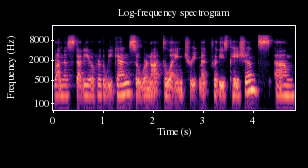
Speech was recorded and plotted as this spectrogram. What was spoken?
run this study over the weekend so we're not delaying treatment for these patients? Um,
